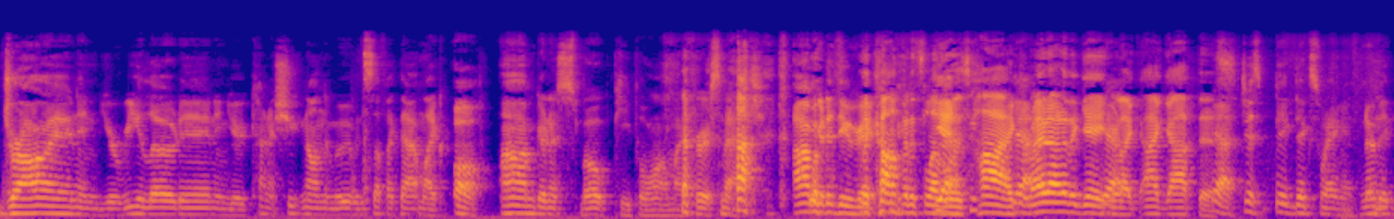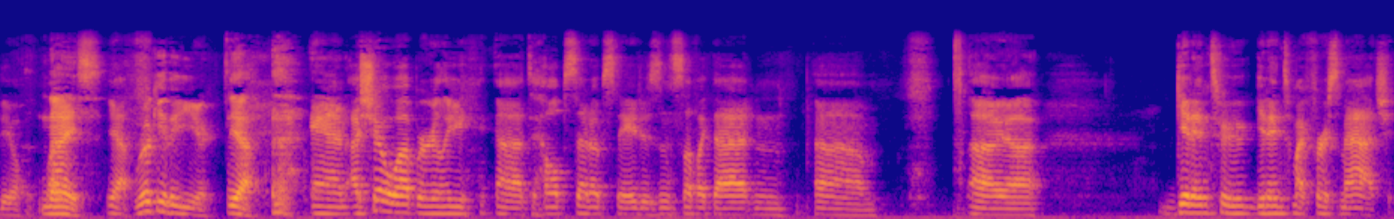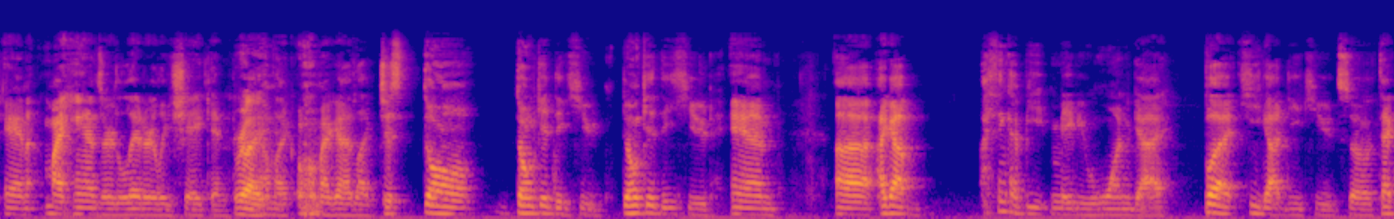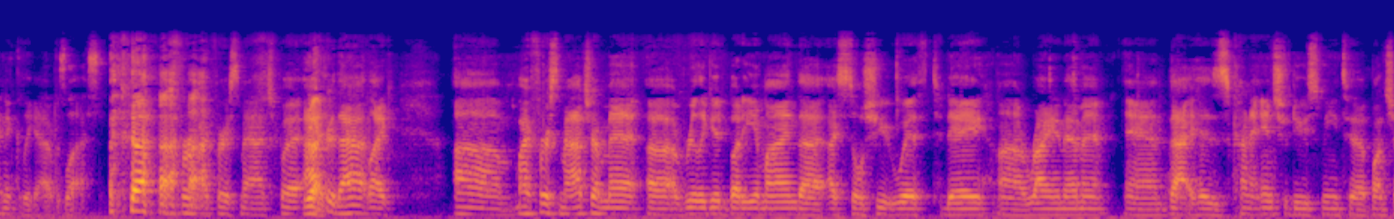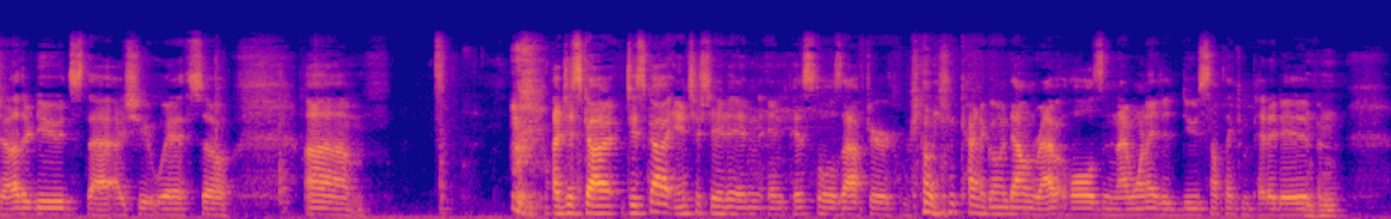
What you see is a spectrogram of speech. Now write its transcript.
drawing and you're reloading and you're kind of shooting on the move and stuff like that. I'm like, oh, I'm gonna smoke people on my first match. I'm gonna do great The confidence level Yeah. is high Yeah. right out of the gate. Yeah. You're like, I got this. Yeah, just big dick swinging, no big deal. Like, Nice. Yeah, rookie of the year. Yeah. and I show up early uh, to help set up stages and stuff like that, and um, I uh, get into get into my first match, and my hands are literally shaking. Right. And I'm like, oh my god, like just don't don't get DQ'd, don't get DQ'd, and uh, I got, I think I beat maybe one guy. But he got DQ'd, so technically I was last for my first match. But Right. after that, like um, my first match, I met uh, a really good buddy of mine that I still shoot with today, uh, Ryan Emmett, and that has kind of introduced me to a bunch of other dudes that I shoot with. So, um, I just got just got interested in, in pistols after really kind of going down rabbit holes, and I wanted to do something competitive and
